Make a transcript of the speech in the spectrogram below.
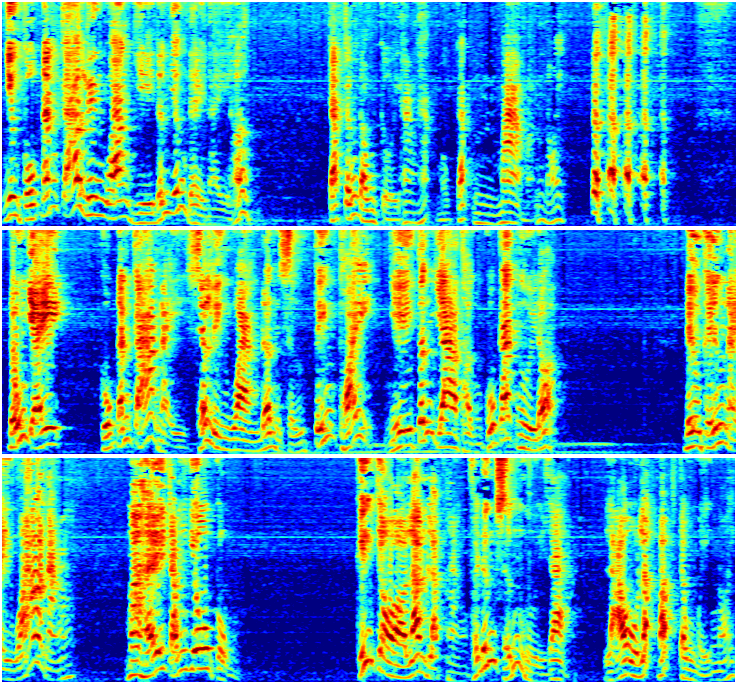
nhưng cuộc đánh cá liên quan gì đến vấn đề này hả? Trác Trấn Đông cười hăng hắc một cách ma mảnh nói. Đúng vậy, cuộc đánh cá này sẽ liên quan đến sự tiến thoái nhị tính gia thần của các người đó. Điều kiện này quá nặng, mà hệ trọng vô cùng. Khiến cho Lam Lập Hằng phải đứng sững người ra. Lão lắp bắp trong miệng nói.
